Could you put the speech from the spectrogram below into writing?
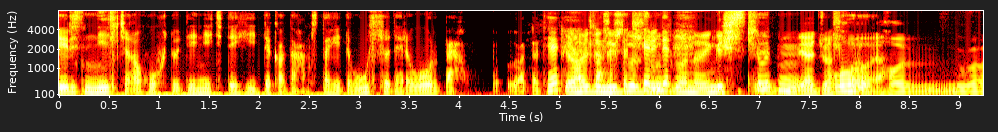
Дээрэс нь нийлж байгаа хүүхдүүдийн нийтдээ хийдэг одоо хамтдаа хийдэг үйлслүүд арай өөр байх одоо тий. Тэгэхээр хоёулаа нэгдүгээр ингэж эрсдлүүд нь яаж болох вэ? Яг хоо нөгөө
